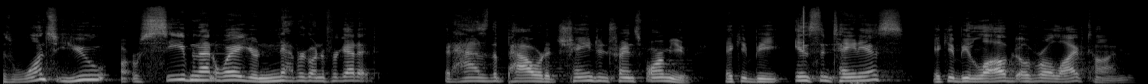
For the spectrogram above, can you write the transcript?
Because once you are received in that way, you're never going to forget it. It has the power to change and transform you. It could be instantaneous, it could be loved over a lifetime. It's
